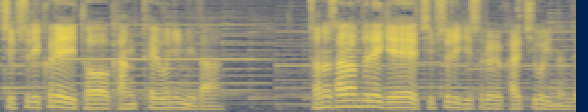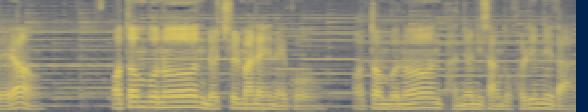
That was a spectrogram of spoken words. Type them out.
집수리 크리에이터 강태훈입니다. 저는 사람들에게 집수리 기술을 가르치고 있는데요. 어떤 분은 며칠 만에 해내고 어떤 분은 반년 이상도 걸립니다.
